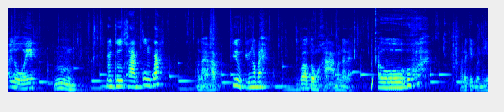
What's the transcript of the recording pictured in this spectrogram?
อร่อยอืมมันคือคางกุ้งปะอันไหนครับ ที่หนูกินเข้าไป ก็ตรงขามันนั่นแหละ โอ้ภารกิจวันนี้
